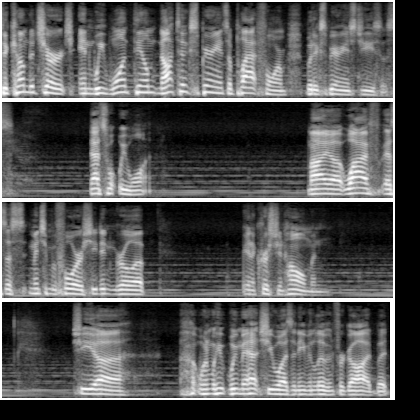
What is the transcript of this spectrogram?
to come to church and we want them not to experience a platform, but experience experience Jesus. That's what we want. My uh, wife, as I mentioned before, she didn't grow up in a Christian home, and she, uh, when we, we met, she wasn't even living for God, but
